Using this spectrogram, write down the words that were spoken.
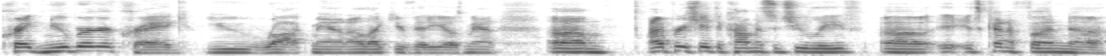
Craig Newberger. Craig, you rock, man. I like your videos, man. Um, I appreciate the comments that you leave. Uh, it, it's kind of fun uh,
